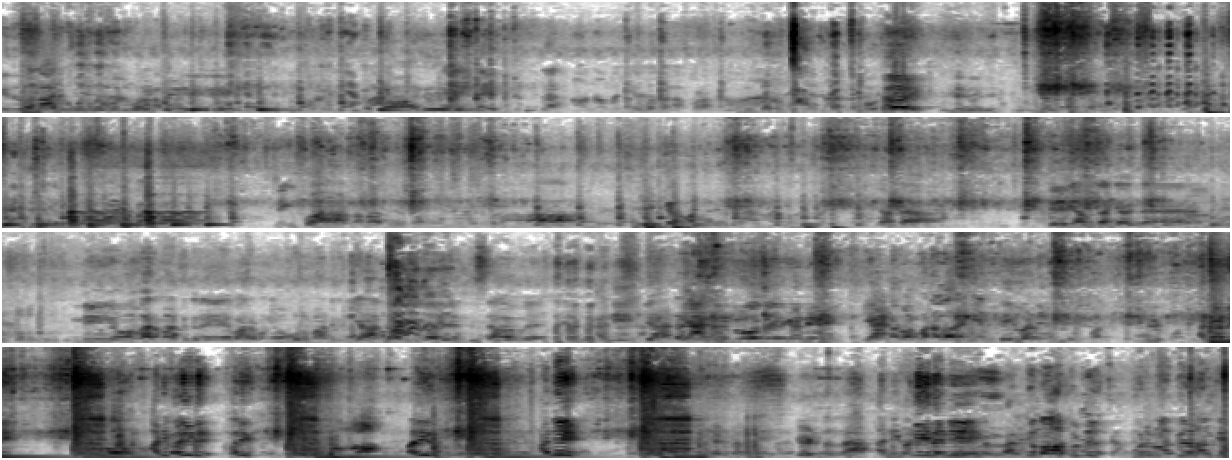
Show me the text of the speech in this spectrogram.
எதிர் வரலாறு ஒதி போட்டு போறானா நீங்க தெரியாம தான் கேக்குறேன். நீயும் வர மாட்டுக்கிற வரவனையும் விட மாட்டுக்கிற. ஏன்டா வந்து சாவு? ஏன்டா என் அண்ணனுக்கு துரோகம் செய்யுங்க அண்ணி. அண்ணன் ரொம்ப நல்லா இருக்கு எனக்கு தெய்வம் அண்ணன் அண்ணி, அண்ணி. அண்ணி. அண்ணி, அண்ணி அண்ணி. இருக்குமா துட்டு அங்கே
